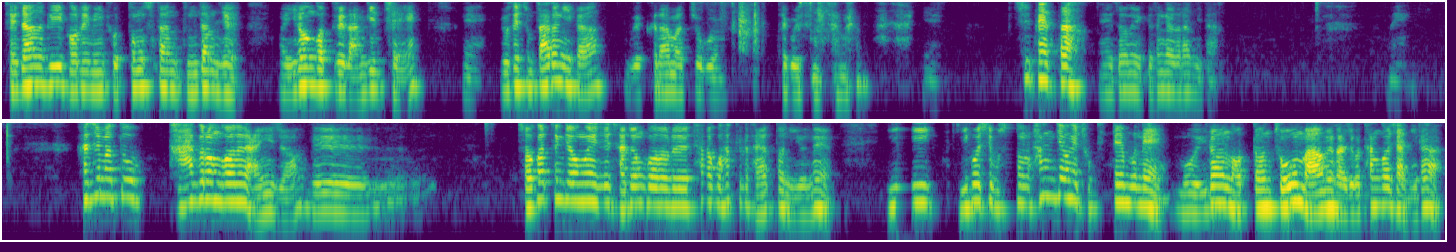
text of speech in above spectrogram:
제자리 걸음인 교통수단 분담률 뭐 이런 것들을 남긴 채 예, 요새 좀 따릉이가 그나마 조금 되고 있습니다만 예. 실패했다. 예, 저는 이렇게 생각을 합니다. 네. 하지만 또 다 그런 거는 아니죠. 그, 저 같은 경우에 이제 자전거를 타고 학교를 다녔던 이유는 이, 이, 이것이 무슨 환경에 좋기 때문에 뭐 이런 어떤 좋은 마음을 가지고 탄 것이 아니라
